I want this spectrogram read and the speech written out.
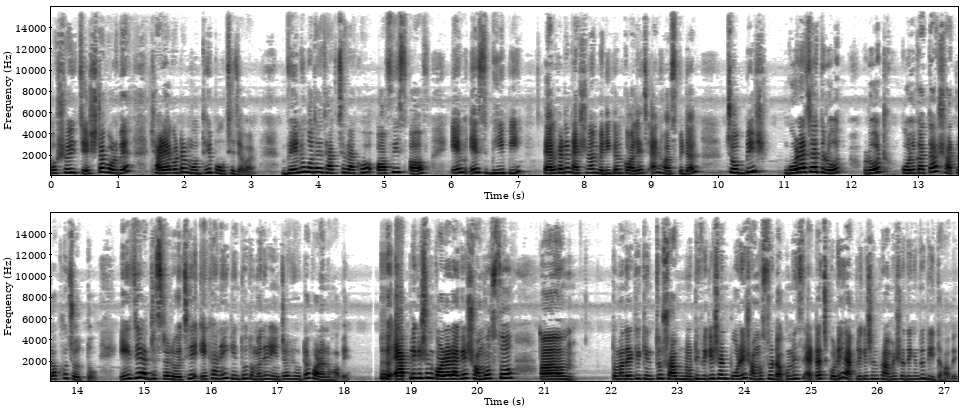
অবশ্যই চেষ্টা করবে সাড়ে এগারোটার মধ্যেই পৌঁছে যাওয়ার। ভেনু কোথায় থাকছে দেখো? Office of M S VP Calcutta National Medical College and hospital চব্বিশ গোড়াচাঁদ রোড রোড, কলকাতা, সাত লক্ষ চোদ্দ। এই যে অ্যাড্রেসটা রয়েছে, এখানেই কিন্তু তোমাদের ইন্টারভিউটা করানো হবে। তো অ্যাপ্লিকেশন করার আগে সমস্ত তোমাদেরকে কিন্তু সব নোটিফিকেশান পড়ে সমস্ত ডকুমেন্টস অ্যাটাচ করে অ্যাপ্লিকেশন ফর্মের সাথে কিন্তু দিতে হবে।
